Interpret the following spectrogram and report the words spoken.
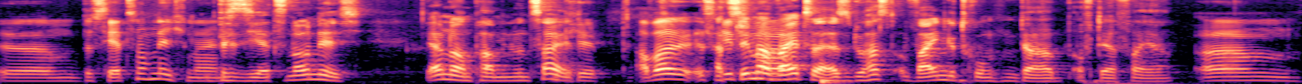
Ähm, bis jetzt noch nicht, nein. Bis jetzt noch nicht. Wir haben noch ein paar Minuten Zeit. Okay. Aber es Erzähl mal, mal weiter. Also du hast Wein getrunken da auf der Feier. Ähm,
